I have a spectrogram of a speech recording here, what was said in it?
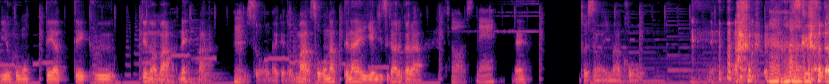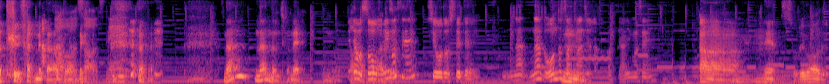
意欲を持ってやっていくっていうのはまあね、まあうん理、想だけど、まあそうなってない現実があるからそうですね。ね、トシさんは今こう、ね、マスクが当たってくれたのかなと思って。そうですね。なんなんなんでしょうね。えでもそう思いません？仕事してて。ななんか温度差感じるとかってありません、ああ、うんうんね、それはある。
